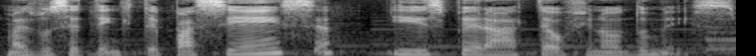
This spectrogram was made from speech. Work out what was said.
Mas você tem que ter paciência e esperar até o final do mês.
